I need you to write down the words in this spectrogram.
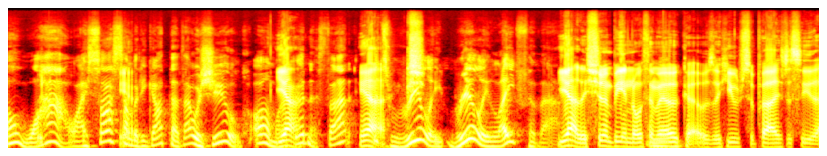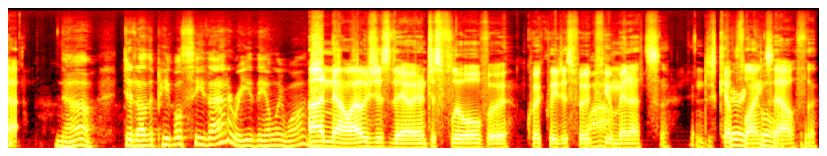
Oh wow! I saw somebody got that. That was you. Oh my Yeah. goodness! That Yeah. it's really really late for that. Yeah, they shouldn't be in North. America. It was a huge surprise to see that. No. Did other people see that, or were you the only one? Uh, no, I was just there and it just flew over quickly, just for a few minutes, and just kept Very flying cool. south.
